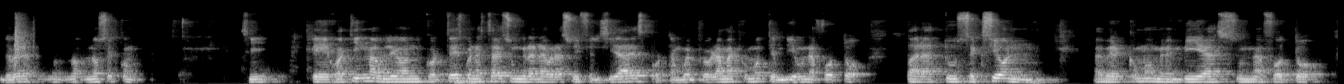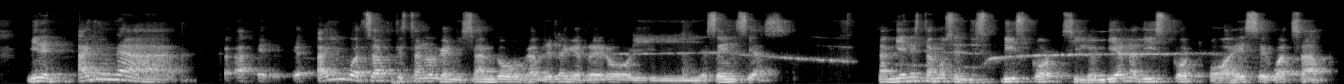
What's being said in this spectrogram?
De verdad, no sé cómo. Sí. Eh, Joaquín Mauleón Cortés, buenas tardes, un gran abrazo y felicidades por tan buen programa. ¿Cómo te envío una foto para tu sección? A ver, ¿cómo me envías una foto? Miren, hay una, eh, hay un WhatsApp que están organizando Gabriela Guerrero y Esencias. También estamos en Discord. Si lo envían a Discord o a ese WhatsApp,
